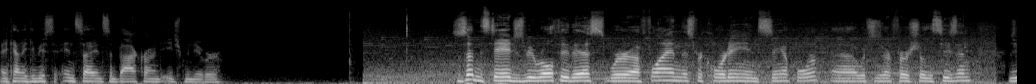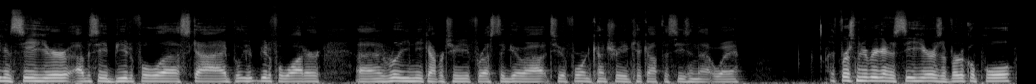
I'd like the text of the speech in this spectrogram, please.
and kind of give you some insight and some background to each maneuver. So setting the stage as we roll through this, we're uh, flying this recording in Singapore, uh, which is our first show of the season. As you can see here, obviously a beautiful uh, sky, beautiful water, a really unique opportunity for us to go out to a foreign country and kick off the season that way. The first maneuver you're going to see here is a vertical pull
